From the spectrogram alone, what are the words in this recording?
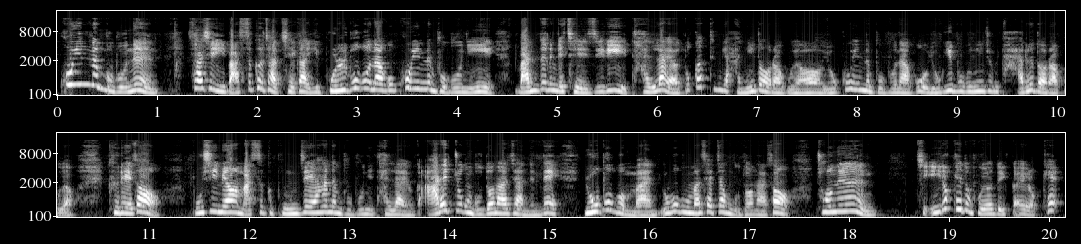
코 있는 부분은 사실 이 마스크 자체가 이 볼 부분하고 코 있는 부분이 만드는 게 재질이 달라요. 똑같은 게 아니더라고요. 요 코 있는 부분하고 여기 부분이 좀 다르더라고요. 그래서 보시면 마스크 봉제하는 부분이 달라요. 그러니까 아래쪽은 묻어나지 않는데 요 부분만 요 부분만 살짝 묻어나서 저는 지- 이렇게도 보여드릴까요? 이렇게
